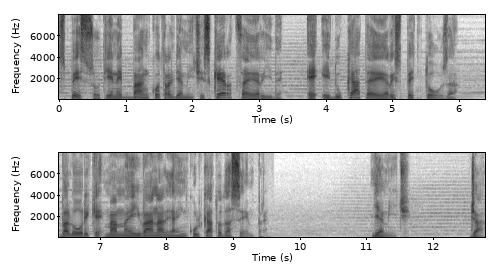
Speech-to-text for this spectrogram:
Spesso tiene banco tra gli amici, scherza e ride, è educata e rispettosa, valori che mamma Ivana le ha inculcato da sempre. Gli amici. Già,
